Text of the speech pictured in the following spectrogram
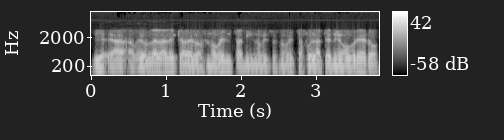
Y alrededor de la década de los 90, 1990, fue el Ateneo Obrero,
